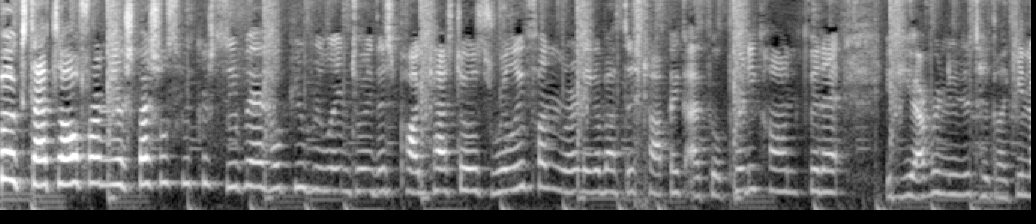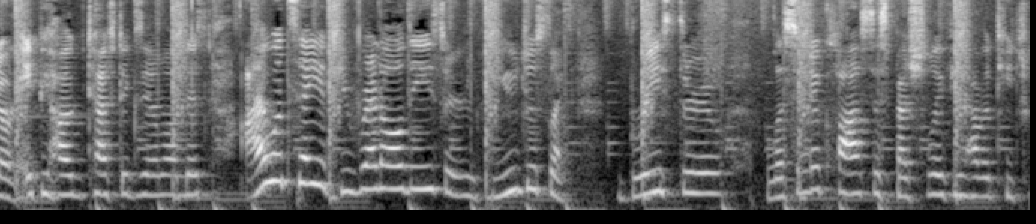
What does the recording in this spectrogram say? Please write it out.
Folks, that's all from your special speaker, Sube. I hope you really enjoyed this podcast. It was really fun learning about this topic. I feel pretty confident. If you ever need to take, like, you know, an AP Hug test exam on this, I would say if you read all these or if you just, like, breeze through, listen to class, especially if you have a teacher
